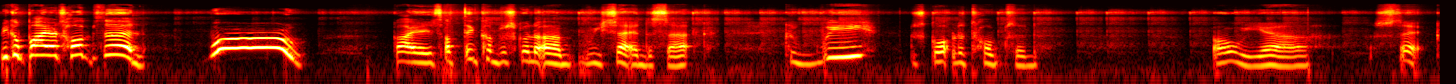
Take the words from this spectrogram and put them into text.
We can buy a Thompson. Woo! Guys, I think I'm just gonna um reset in a sec. Cause we just got the Thompson. Oh yeah. Sick.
